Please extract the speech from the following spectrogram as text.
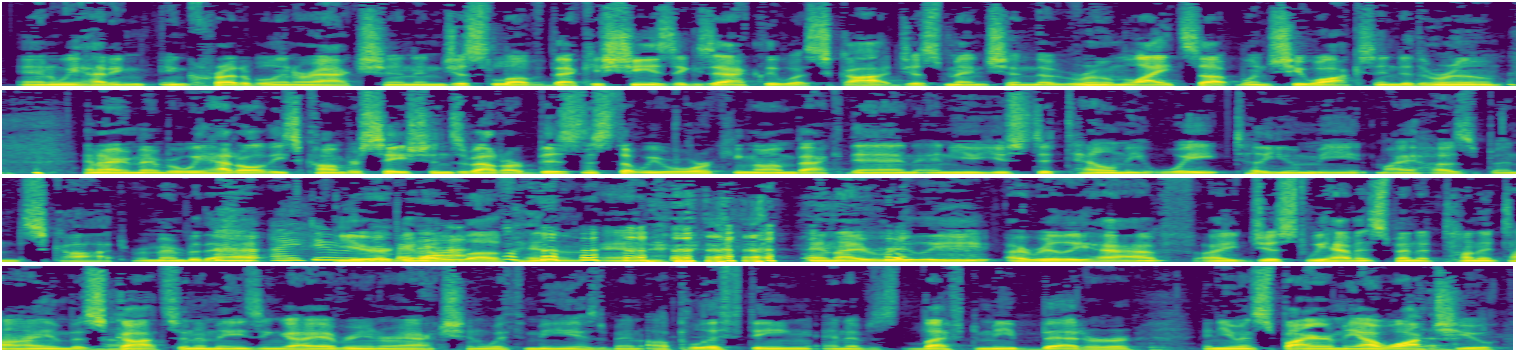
and we had in, incredible interaction, and just love Becky. She's exactly what Scott just mentioned. The room lights up when she walks into the room, and I remember we had all these conversations about our business that we were working on back then, and you used to tell me, "Wait till you meet my husband, Scott." Remember that? I do You're gonna that. love him, and and I really, I really have. I just we haven't spent a ton of time, but Scott's an amazing guy. Every interaction with me has been uplifting and has left me better. And you inspire me. I watch you.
